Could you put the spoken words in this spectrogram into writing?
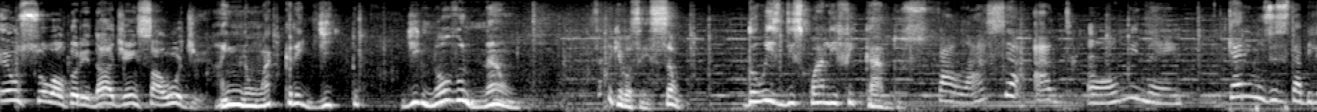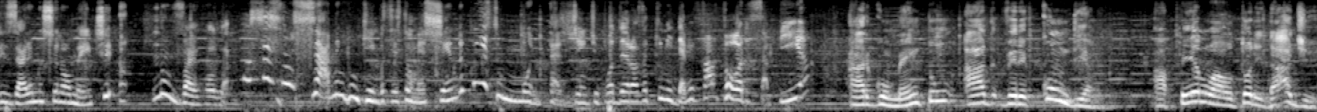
Eu sou autoridade em saúde. Ai, não acredito. De novo, não. Sabe o que vocês são? Dois desqualificados. Falácia ad hominem. Querem nos desestabilizar emocionalmente? Ah, não vai rolar. Vocês não sabem com quem vocês estão mexendo? Eu conheço muita gente poderosa que me deve favores, sabia? Argumentum ad verecundiam. Apelo à autoridade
